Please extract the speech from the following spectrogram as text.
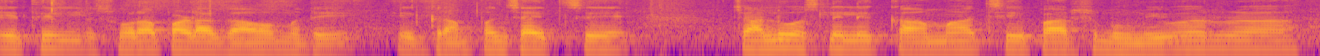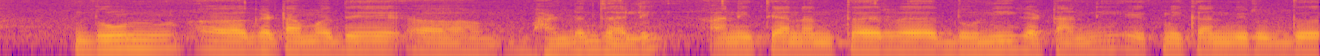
येथील सोरापाडा गावामध्ये एक ग्रामपंचायतचे चालू असलेले कामाचे पार्श्वभूमीवर दोन गटामध्ये भांडण झाली आणि त्यानंतर दोन्ही गटांनी एकमेकांविरुद्ध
